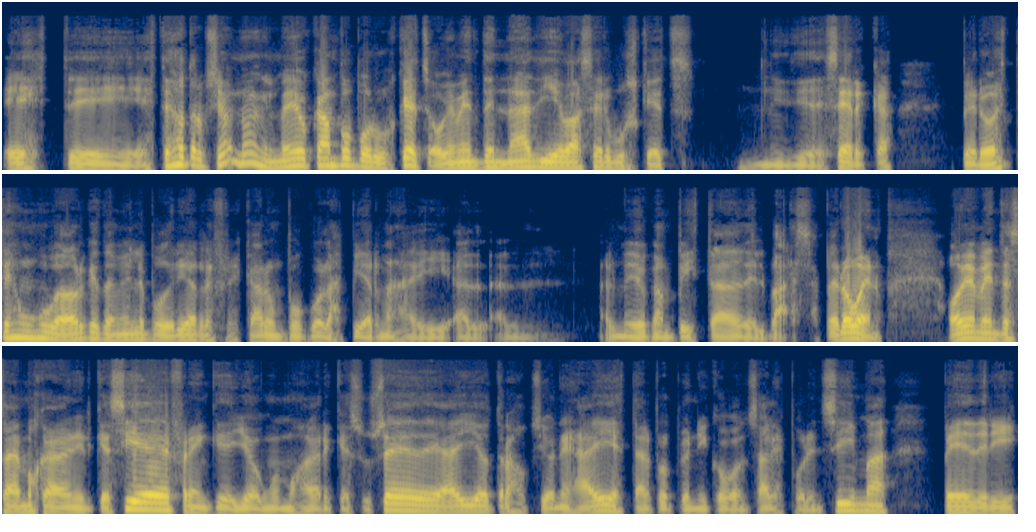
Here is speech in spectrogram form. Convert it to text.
Este, esta es otra opción, ¿no? En el medio campo por Busquets. Obviamente nadie va a ser Busquets, ni de cerca, pero este es un jugador que también le podría refrescar un poco las piernas ahí al mediocampista del Barça. Pero bueno, obviamente sabemos que va a venir que sí, Frenkie de Jong, vamos a ver qué sucede. Hay otras opciones ahí, está el propio Nico González por encima, Pedri,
